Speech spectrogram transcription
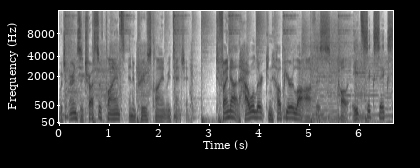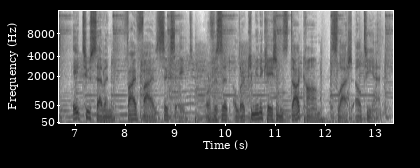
which earns the trust of clients and improves client retention. To find out how Alert can help your law office, call 866 827 5568 or visit alertcommunications.com/ltn.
